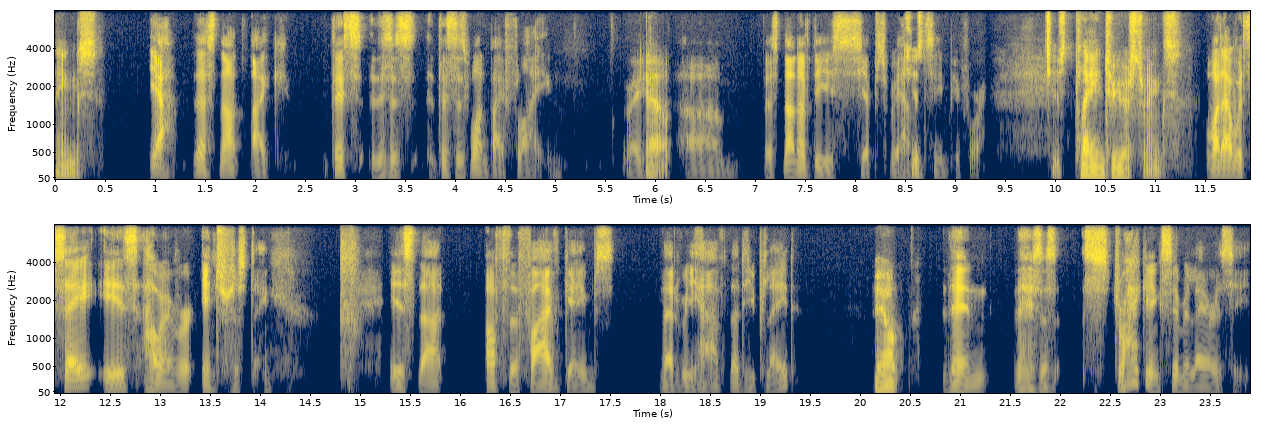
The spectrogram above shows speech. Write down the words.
things. Yeah, that's not like this. This is this is one by flying, right? Yeah. Um, there's none of these ships we haven't Just- seen before. Just play into your strengths. What I would say is, however, interesting is that of the five games that we have that he played, Yeah. then there's a striking similarity.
